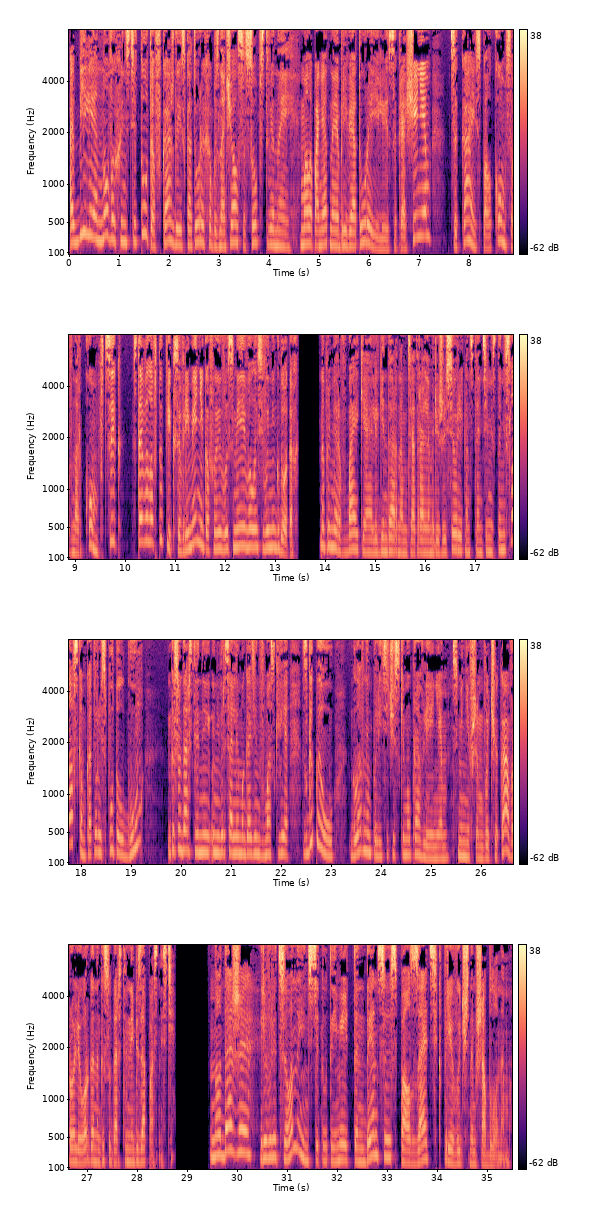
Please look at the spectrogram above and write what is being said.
Обилие новых институтов, каждый из которых обозначался собственной, малопонятной аббревиатурой или сокращением, ЦК, исполком, совнарком, ВЦИК, ставило в тупик современников и высмеивалось в анекдотах. Например, в байке о легендарном театральном режиссере Константине Станиславском, который спутал ГУМ — Государственный универсальный магазин в Москве с ГПУ, главным политическим управлением, сменившим ВЧК в роли органа государственной безопасности. Но даже революционные институты имеют тенденцию сползать к привычным шаблонам.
